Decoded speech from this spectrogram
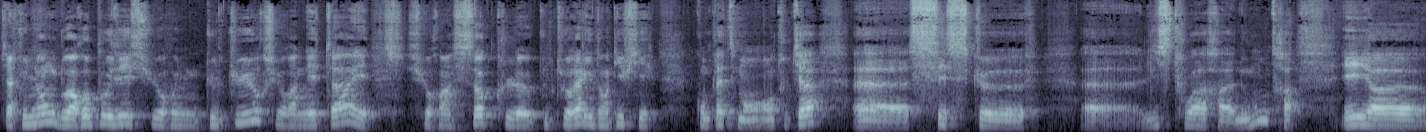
C'est-à-dire qu'une langue doit reposer sur une culture, sur un état et sur un socle culturel identifié. Complètement. En tout cas, euh, c'est ce que euh, l'histoire nous montre. Et euh,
